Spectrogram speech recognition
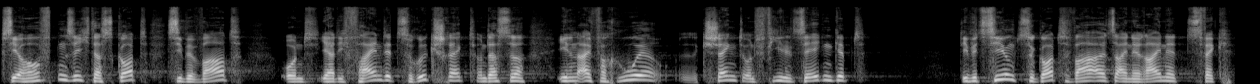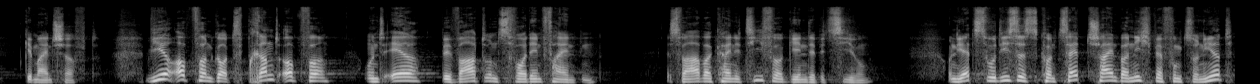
Sie erhofften sich, dass Gott sie bewahrt und ja die Feinde zurückschreckt und dass er ihnen einfach Ruhe schenkt und viel Segen gibt. Die Beziehung zu Gott war also eine reine Zweckgemeinschaft. Wir opfern Gott Brandopfer und er bewahrt uns vor den Feinden. Es war aber keine tiefer gehende Beziehung. Und jetzt, wo dieses Konzept scheinbar nicht mehr funktioniert,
